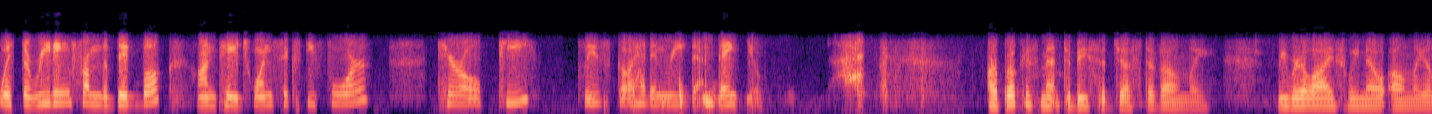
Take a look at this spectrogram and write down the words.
with the reading from the Big Book on page 164. Carol P., please go ahead and read that. Thank you. Our book is meant to be suggestive only. We realize we know only a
